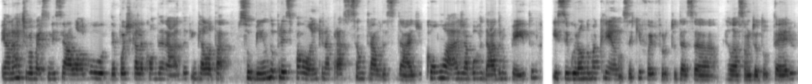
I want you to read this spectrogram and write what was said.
E a narrativa vai se iniciar logo depois que ela é condenada, em que ela tá subindo para esse palanque na praça central da cidade, com o A já bordado no peito e segurando uma criança que foi fruto dessa relação de adultério.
